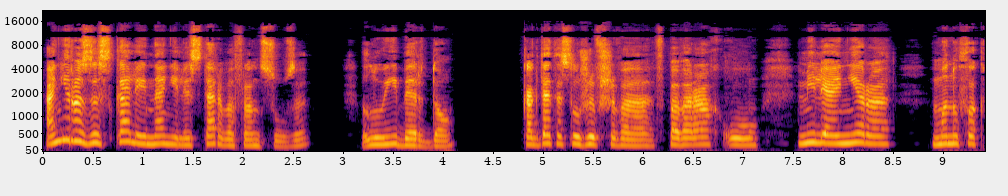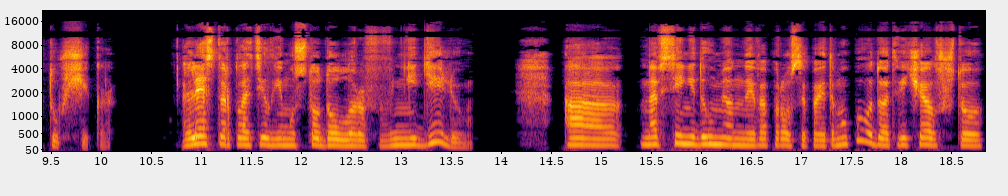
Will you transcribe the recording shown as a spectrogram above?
Они разыскали и наняли старого француза Луи Бердо, когда-то служившего в поварах у миллионера-мануфактурщика. Лестер платил ему сто долларов в неделю, а на все недоуменные вопросы по этому поводу отвечал, что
